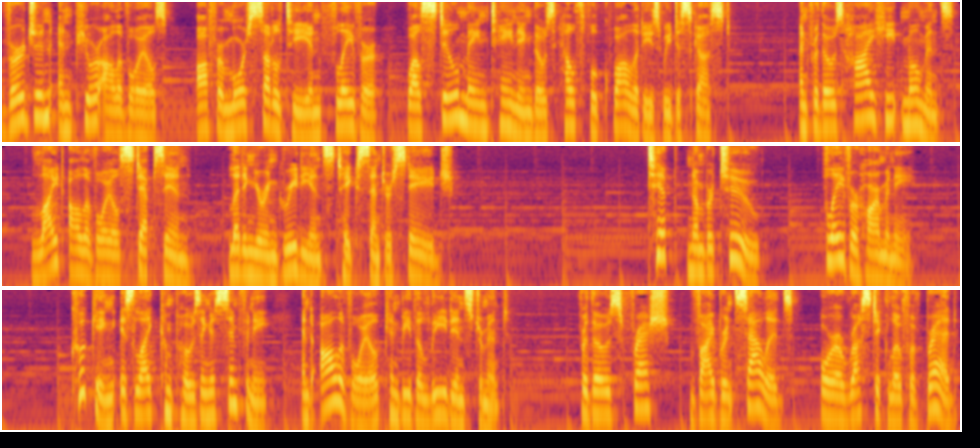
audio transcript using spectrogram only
virgin and pure olive oils offer more subtlety and flavor while still maintaining those healthful qualities we discussed. And for those high heat moments, light olive oil steps in, letting your ingredients take center stage. Tip number two flavor harmony. Cooking is like composing a symphony, and olive oil can be the lead instrument. For those fresh, vibrant salads or a rustic loaf of bread,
